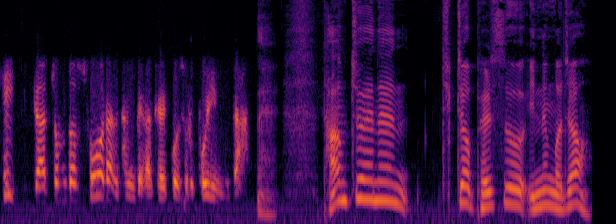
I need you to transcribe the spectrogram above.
KT가 좀 더 수월한 상대가 될 것으로 보입니다. 네. 다음 주에는 직접 뵐 수 있는 거죠?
